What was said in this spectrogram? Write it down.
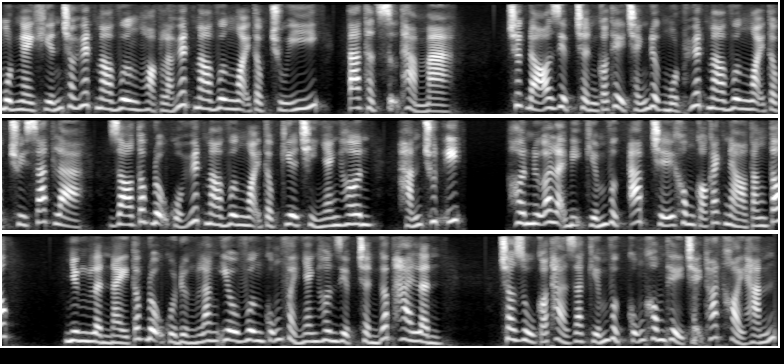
Một ngày khiến cho huyết ma vương hoặc là huyết ma vương ngoại tộc chú ý, ta thật sự thảm mà. Trước đó Diệp Trần có thể tránh được một huyết ma vương ngoại tộc truy sát là do tốc độ của huyết ma vương ngoại tộc kia chỉ nhanh hơn, hắn chút ít. Hơn nữa lại bị kiếm vực áp chế không có cách nào tăng tốc. Nhưng lần này tốc độ của đường lăng yêu vương cũng phải nhanh hơn Diệp Trần gấp hai lần. Cho dù có thả ra kiếm vực cũng không thể chạy thoát khỏi hắn.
